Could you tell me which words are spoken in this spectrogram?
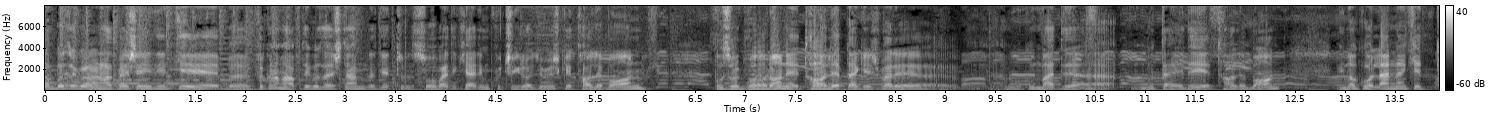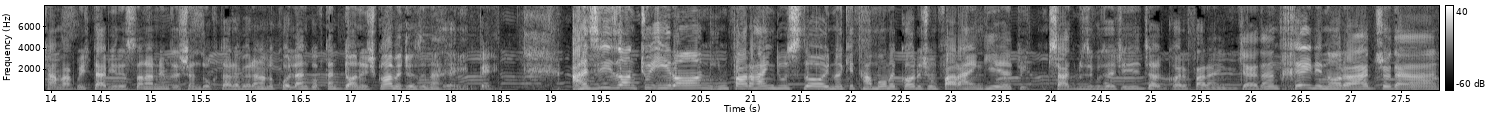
عزیزان بزرگواران حتما شنیدید که فکر کنم هفته گذاشتم صحبتی کردیم کوچیک راجبش که طالبان بزرگواران طالب در کشور حکومت متحده طالبان اینا کلا نه که چند وقت پیش دبیرستان هم نمیذاشتن دخترها برن حالا کلا گفتن دانشگاه هم اجازه ندارید بریم عزیزان تو ایران این فرهنگ دوستا اینا که تمام کارشون فرهنگیه تو صد روز گذشته کار فرهنگی کردن خیلی ناراحت شدن.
